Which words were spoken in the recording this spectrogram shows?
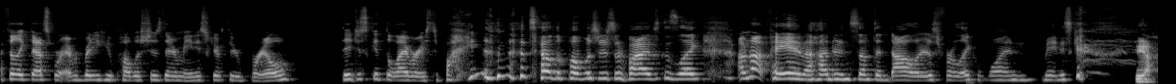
I feel like that's where everybody who publishes their manuscript through Brill, they just get the libraries to buy it. that's how the publisher survives because like I'm not paying a hundred and something dollars for like one manuscript. Yeah.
